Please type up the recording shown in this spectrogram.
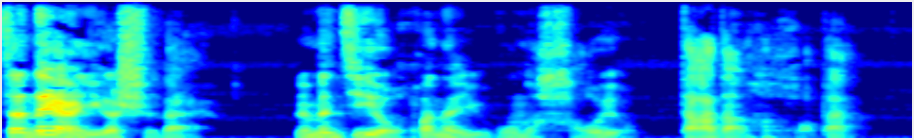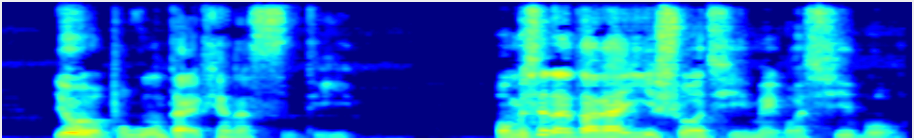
在那样一个时代，人们既有患难与共的好友、搭档和伙伴，又有不共戴天的死敌。我们现在大家一说起美国西部，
